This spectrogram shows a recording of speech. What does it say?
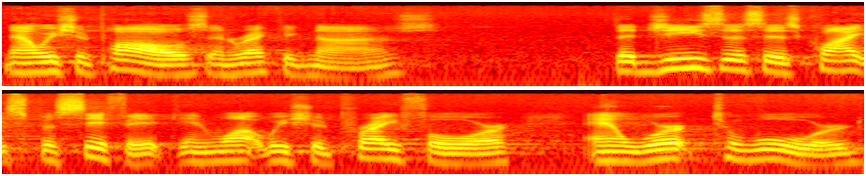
Now we should pause and recognize that Jesus is quite specific in what we should pray for and work toward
